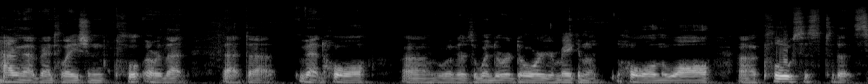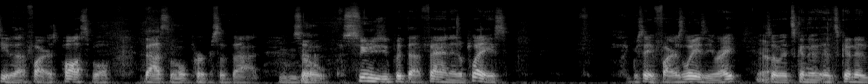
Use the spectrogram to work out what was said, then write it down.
having that ventilation cl- or that that uh, vent hole, uh, whether it's a window or door, you're making a hole in the wall uh, closest to the seat of that fire as possible. That's the whole purpose of that. So as soon as you put that fan into place, like we say, fire's lazy, right? So it's gonna it's gonna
